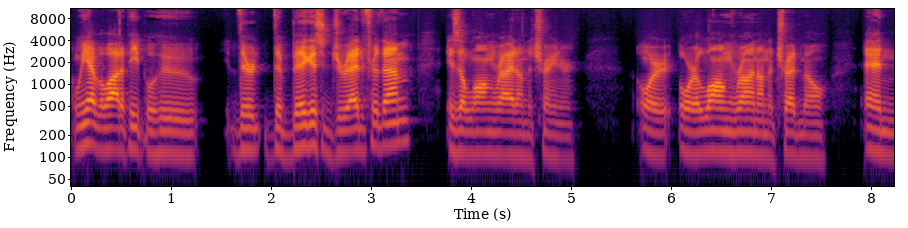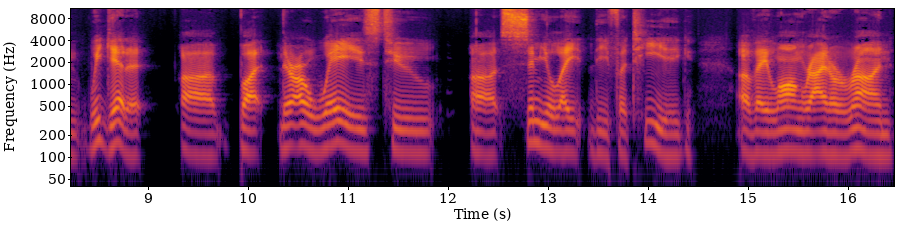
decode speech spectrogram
and we have a lot of people who their the biggest dread for them is a long ride on the trainer, or or a long run on the treadmill, and we get it. Uh, but there are ways to uh, simulate the fatigue of a long ride or run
